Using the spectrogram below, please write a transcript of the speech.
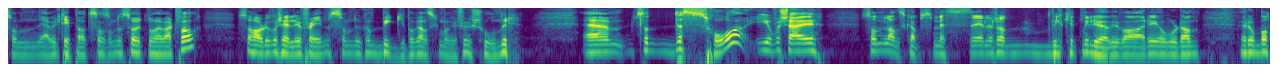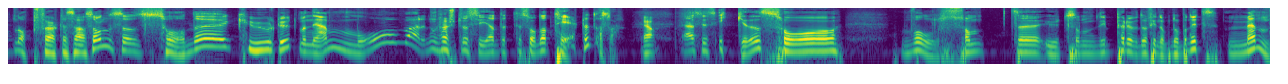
som jeg vil tippe at sånn som det så ut nå, i hvert fall, så har du forskjellige frames som du kan bygge på ganske mange funksjoner. Um, så det så i og for seg sånn landskapsmessig, eller sånn hvilket miljø vi var i, og hvordan roboten oppførte seg og sånn, så så det kult ut. Men jeg må være den første til å si at dette så datert ut, altså. Ja. Jeg syns ikke det så voldsomt eh, ut som de prøvde å finne opp noe på nytt. Men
